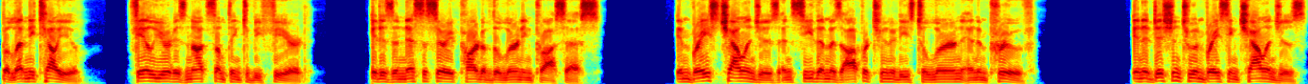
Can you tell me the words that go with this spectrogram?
But let me tell you, failure is not something to be feared. It is a necessary part of the learning process. Embrace challenges and see them as opportunities to learn and improve. In addition to embracing challenges,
